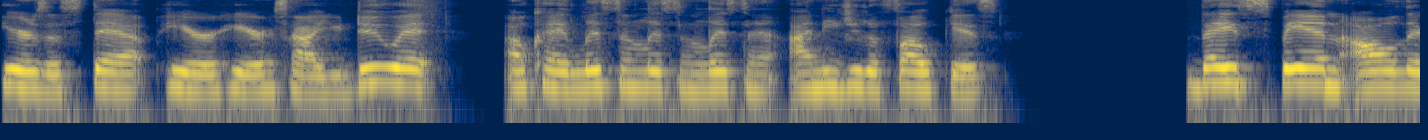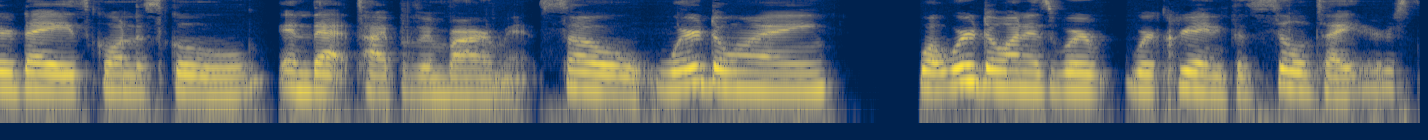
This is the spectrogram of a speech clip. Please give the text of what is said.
here's a step, here, here's how you do it. Okay, listen, listen, listen. I need you to focus. They spend all their days going to school in that type of environment. So we're doing what we're doing is we're we're creating facilitators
